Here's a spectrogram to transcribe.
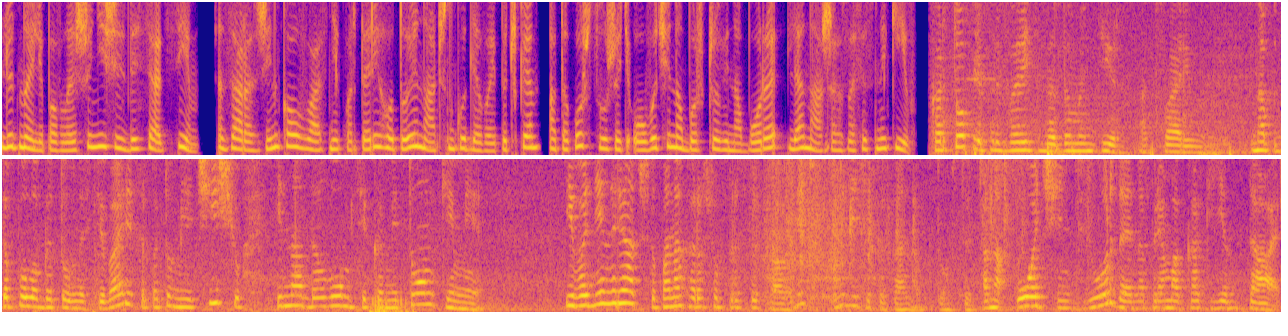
Людмилі Павлишині 67. Зараз жінка у власній квартирі готує начинку для випічки, а також сушить овочі на борщові набори для наших захисників. Картопля предварительно до мандир отвариваю. На- до полуготовности варится, потом я чищу и надо ломтиками тонкими и в один ряд, чтобы она хорошо просыхала. Видите, видите, какая она потом стоит? Она очень твердая, прямо как янтарь.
